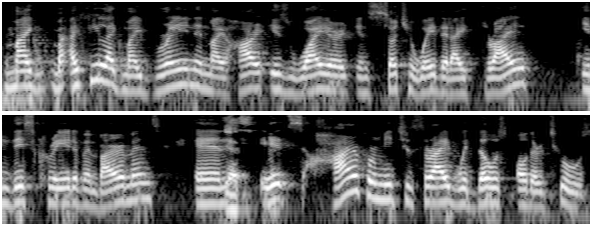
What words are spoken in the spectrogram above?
my, my I feel like my brain and my heart is wired in such a way that I thrive in this creative environments and yes. it's hard for me to thrive with those other tools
